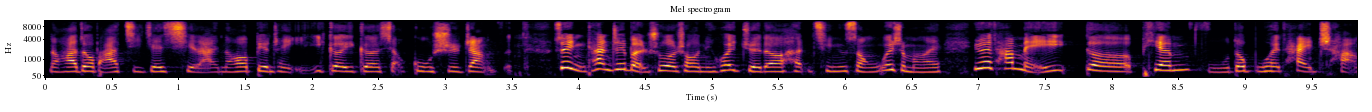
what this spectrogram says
然后他都把它集结起来，然后变成一个一个小故事这样子。所以你看这本书的时候，你会觉得很轻松。为什么呢？因为它每一个篇幅都不会太长，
